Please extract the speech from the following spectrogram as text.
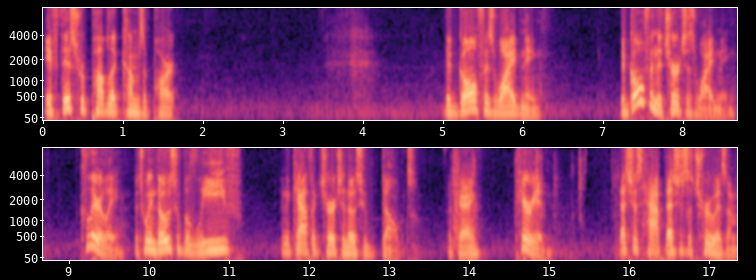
If this republic comes apart, the gulf is widening. The gulf in the church is widening, clearly, between those who believe in the Catholic Church and those who don't. Okay? Period. That's just hap- that's just a truism.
